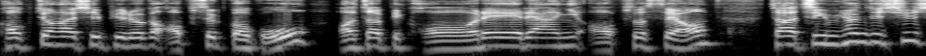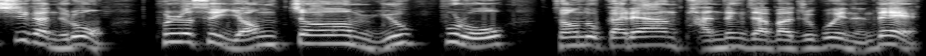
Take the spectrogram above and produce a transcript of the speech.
걱정하실 필요가 없을 거고, 어차피 거래량이 없었어요. 자, 지금 현재 실시간으로 플러스 0.6% 정도가량 반등 잡아주고 있는데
